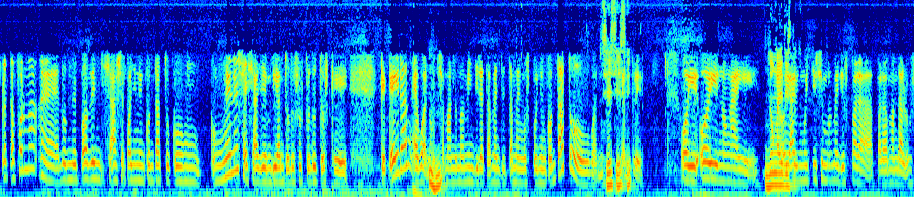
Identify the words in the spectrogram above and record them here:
plataforma eh, donde poden xa se poñen en contacto con, con eles e xa lle envían todos os produtos que, que queiran, e bueno, uh -huh. chamándome a min directamente tamén os poño en contacto, ou, bueno, sí, sí, sempre... Sí Hoy hoy non hai non hai, dist... hai moitísimos medios para, para mandar os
